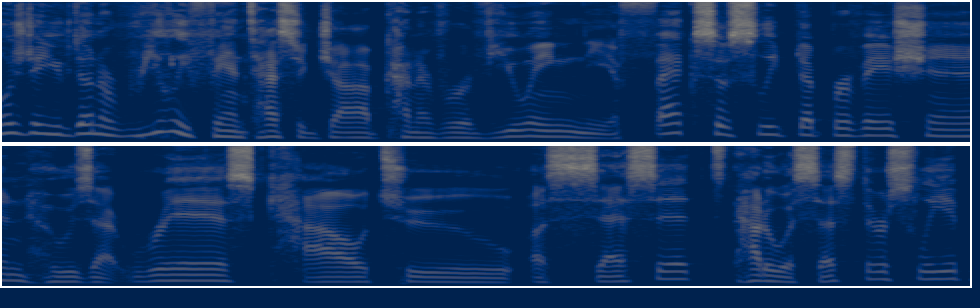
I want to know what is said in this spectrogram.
Mojdeh, you've done a really fantastic job kind of reviewing the effects of sleep deprivation, who's at risk, how to assess it, how to assess their sleep.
